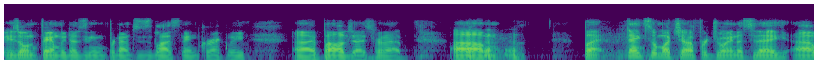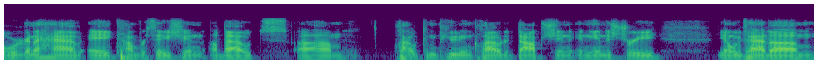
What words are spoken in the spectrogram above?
his own family doesn't even pronounce his last name correctly, uh, I apologize for that. Um, but thanks so much uh, for joining us today. Uh, we're going to have a conversation about um, cloud computing, cloud adoption in the industry. You know, we've had um,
